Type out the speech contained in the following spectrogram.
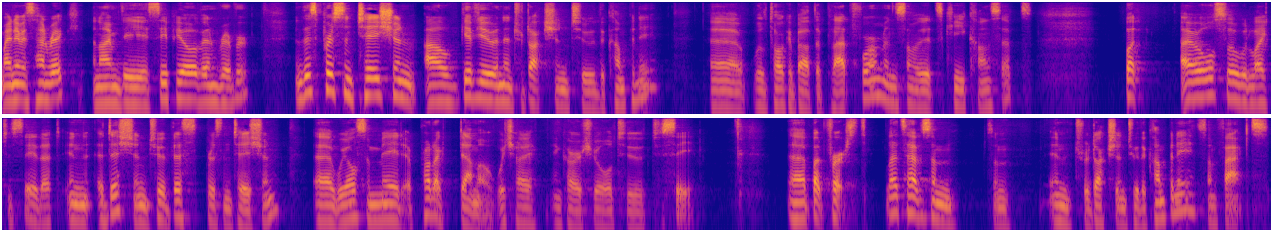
My name is Henrik, and I'm the CPO of inRiver. In this presentation, I'll give you an introduction to the company. Uh, we'll talk about the platform and some of its key concepts. But I also would like to say that in addition to this presentation, uh, we also made a product demo, which I encourage you all to, to see. Uh, but first, let's have some, some introduction to the company, some facts.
